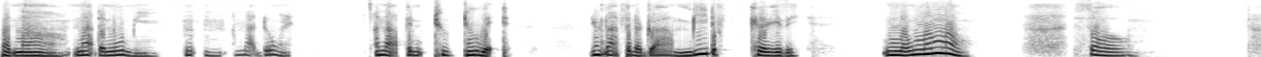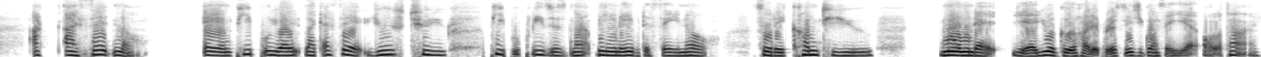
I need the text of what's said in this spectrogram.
But nah, not the new me. Mm-mm, I'm not doing it. I'm not finna to do it. You're not finna drive me to crazy. No, no, no. So I I said no. And people are like I said, used to people pleasers not being able to say no. So they come to you knowing that, yeah, you're a good hearted person. You're gonna say yeah all the time.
